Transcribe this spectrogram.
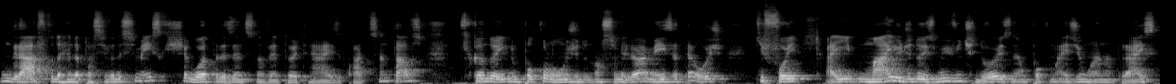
um gráfico da renda passiva desse mês que chegou a R$ 398,04, ficando ainda um pouco longe do nosso melhor mês até hoje, que foi aí maio de 2022, né, um pouco mais de um ano atrás,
